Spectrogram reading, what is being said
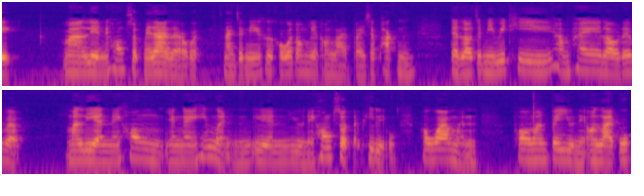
ด็กๆมาเรียนในห้องสดไม่ได้แล้วก็หลังจากนี้คือเขาก็ต้องเรียนออนไลน์ไปสักพักนึงแต่เราจะมีวิธีทำให้เราได้แบบมาเรียนในห้องยังไงให้เหมือนเรียนอยู่ในห้องสดอะพี่หลิว เพราะว่าเหมือนพอมันไปอยู่ในออนไลน์ปุ๊บ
